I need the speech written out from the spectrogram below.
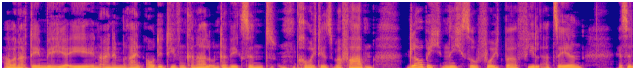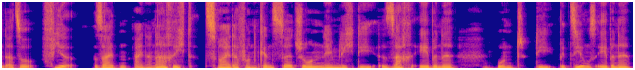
Aber nachdem wir hier eh in einem rein auditiven Kanal unterwegs sind, brauche ich dir jetzt über Farben, glaube ich, nicht so furchtbar viel erzählen. Es sind also vier Seiten einer Nachricht. Zwei davon kennst du jetzt schon, nämlich die Sachebene und die Beziehungsebene.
